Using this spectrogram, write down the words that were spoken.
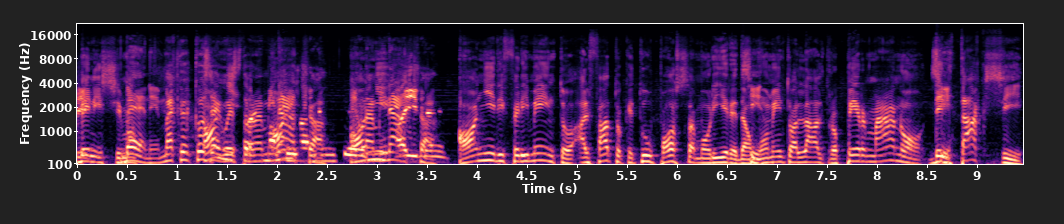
Benissimo. Bene, ma che cos'è Ogni- questa? Una minaccia? ogni- È una ogni- minaccia. Ogni riferimento al fatto che tu possa morire da Sì. un momento all'altro per mano del Sì. taxi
